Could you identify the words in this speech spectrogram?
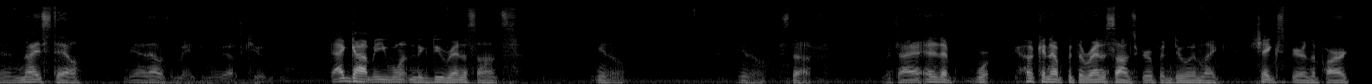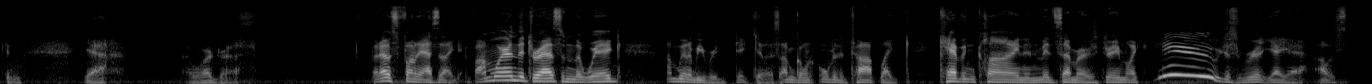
and Knight's Tale. Yeah, that was an amazing movie. That was cute. That got me wanting to do Renaissance, you know, you know stuff, which I ended up hooking up with the Renaissance group and doing like Shakespeare in the park, and yeah, I wore a dress. But that was funny. I was like, if I'm wearing the dress and the wig, I'm gonna be ridiculous. I'm going over the top like Kevin Kline in Midsummer's Dream, like, just really, yeah, yeah. I was.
